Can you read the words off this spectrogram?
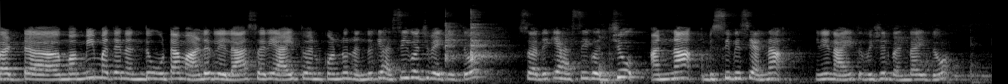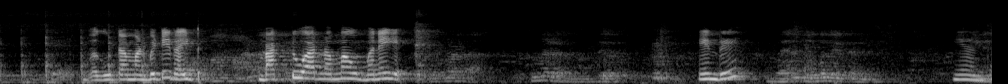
ಬಟ್ ಮಮ್ಮಿ ಮತ್ತೆ ನಂದು ಊಟ ಮಾಡಿರ್ಲಿಲ್ಲ. ಸರಿ ಆಯ್ತು ಅನ್ಕೊಂಡು ನಂದುಗೆ ಹಸಿ ಗೊಜ್ಜು ಬೇಕಿತ್ತು. ಸೊ ಅದಕ್ಕೆ ಹಸಿಗೊಜ್ಜು ಅನ್ನ ಬಿಸಿ ಬಿಸಿ ಅನ್ನ. ಇನ್ನೇನು ಆಯ್ತು? ವಿಷಲ್ ಬಂದಾಯ್ತು. ಇವಾಗ ಊಟ ಮಾಡ್ಬಿಟ್ಟು ರೈಟ್ ಬ್ಯಾಕ್ ಟು ಆರ್ ನಮ್ಮ ಮನೆಗೆ. ಏನ್ರಿ? ಏನಂತ?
